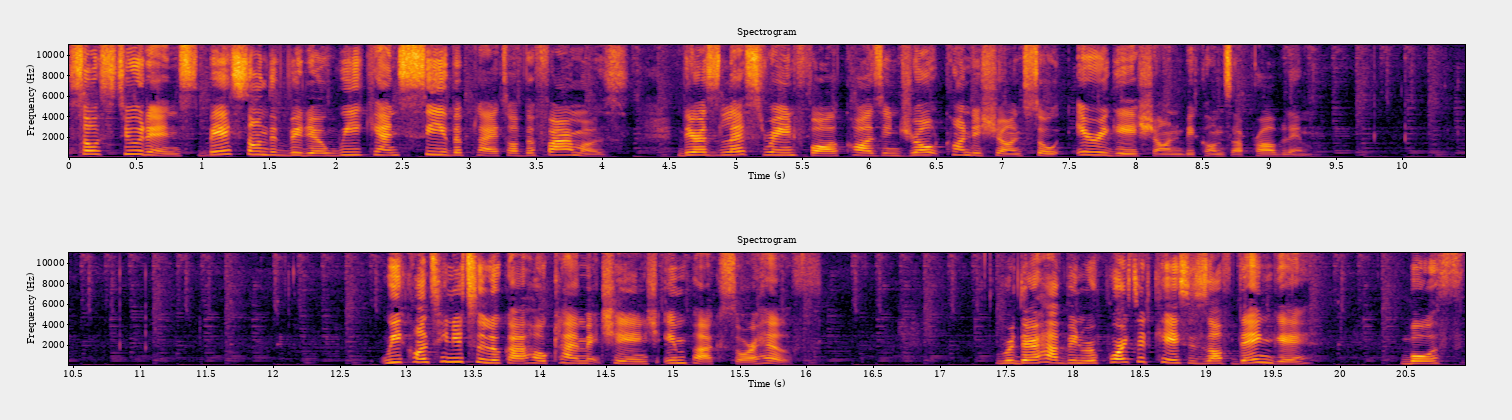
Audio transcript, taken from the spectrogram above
So students, based on the video, we can see the plight of the farmers. There's less rainfall causing drought conditions, so irrigation becomes a problem. We continue to look at how climate change impacts our health there have been reported cases of dengue, both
